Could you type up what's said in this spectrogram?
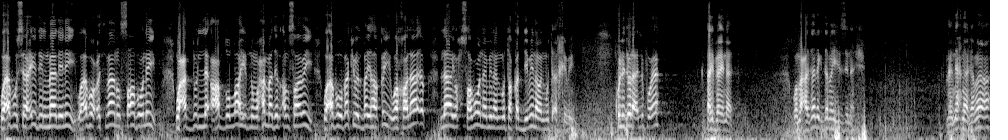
وأبو سعيد المالني وأبو عثمان الصابوني وعبد عبد الله بن محمد الأنصاري وأبو بكر البيهقي وخلائق لا يحصرون من المتقدمين والمتأخرين. كل دول ألفوا إيه؟ أربعينات ومع ذلك ده ما يهزناش. لأن إحنا يا جماعة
